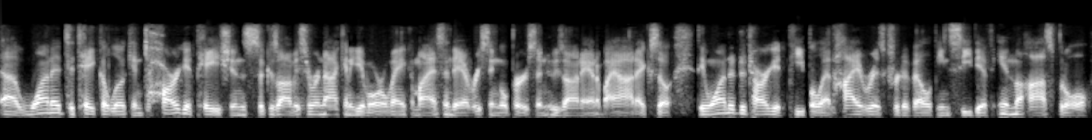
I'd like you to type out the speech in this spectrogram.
uh, wanted to take a look and target patients because obviously we're not going to give oral vancomycin to every single person who's on antibiotics. So they wanted to target people at high risk for developing C. diff in the hospital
